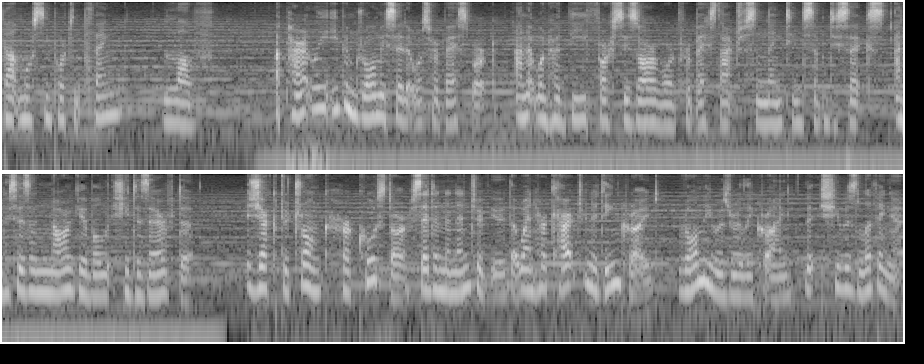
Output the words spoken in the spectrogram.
That most important thing love. Apparently, even Romy said it was her best work, and it won her the first César Award for Best Actress in 1976, and it is inarguable that she deserved it. Jacques Dutronc, her co-star, said in an interview that when her character Nadine cried, Romy was really crying, that she was living it,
